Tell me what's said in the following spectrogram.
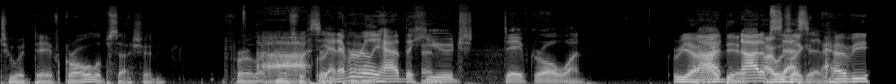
to a Dave Grohl obsession for like ah, most of see, I never 10. really had the and- huge Dave Grohl one. Yeah, I did. not I was like obsessive. heavy.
